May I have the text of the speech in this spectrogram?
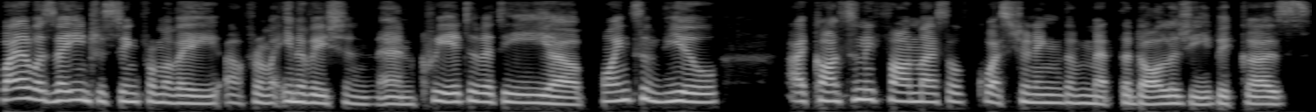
while it was very interesting from a very uh, from an innovation and creativity uh, points of view, I constantly found myself questioning the methodology because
